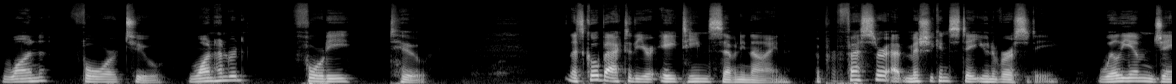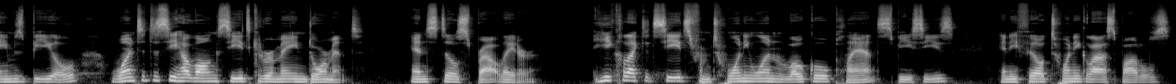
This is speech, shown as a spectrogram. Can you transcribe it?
142. 142. Let's go back to the year 1879. A professor at Michigan State University, William James Beal, wanted to see how long seeds could remain dormant and still sprout later. He collected seeds from 21 local plant species and he filled 20 glass bottles.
